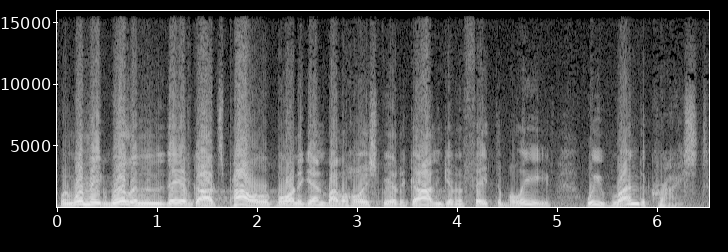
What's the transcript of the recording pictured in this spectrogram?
When we're made willing in the day of God's power, we're born again by the Holy Spirit of God and given faith to believe, we run to Christ.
